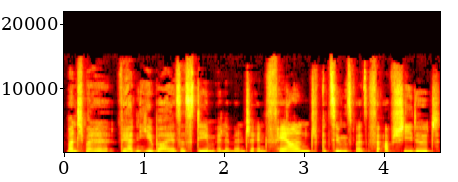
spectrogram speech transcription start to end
Manchmal werden hierbei Systemelemente entfernt bzw. verabschiedet,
